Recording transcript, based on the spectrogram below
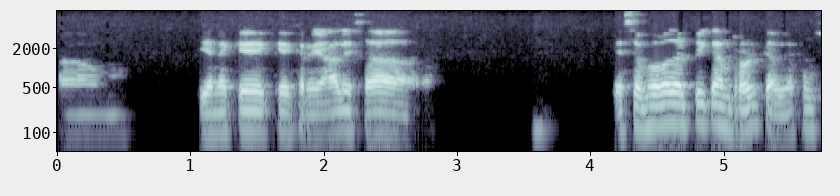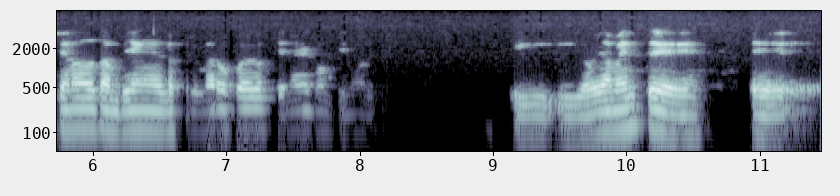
Um, tiene que, crear esa ese juego del pick and roll que había funcionado también en los primeros juegos, tiene que continuar. Y, obviamente eh,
